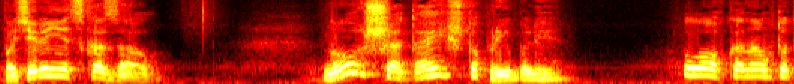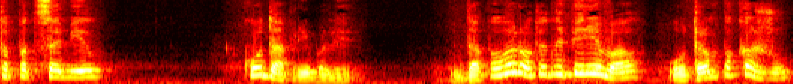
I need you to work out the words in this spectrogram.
Поселенец сказал, «Ну, считай, что прибыли. Ловко нам кто-то подсобил». «Куда прибыли?» «До поворота на перевал. Утром покажу».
